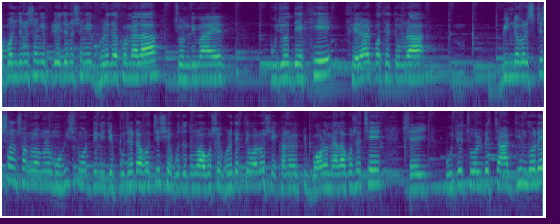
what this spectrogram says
আপনজনের সঙ্গে, প্রিয়জনের সঙ্গে ঘুরে দেখো মেলা। চণ্ডী মায়ের পুজো দেখে, ফেরার পথে তোমরা বিনগর স্টেশন সংলগ্ন মহিষমর্দিনী যে পুজোটা হচ্ছে, সে পুজো তোমরা অবশ্যই ঘুরে দেখতে পারো। সেখানেও একটি বড় মেলা বসেছে। সেই পুজো চলবে চার দিন ধরে।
